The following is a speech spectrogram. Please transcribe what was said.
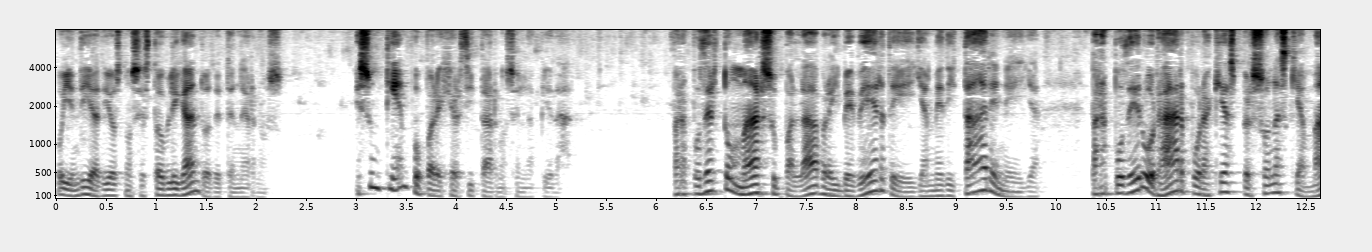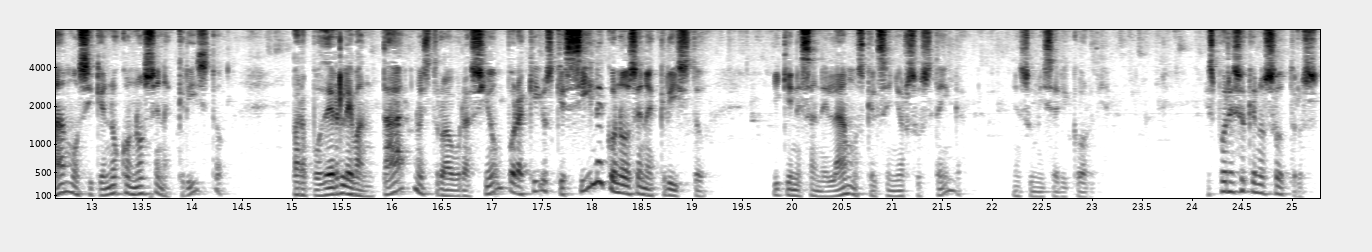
Hoy en día Dios nos está obligando a detenernos. Es un tiempo para ejercitarnos en la piedad, para poder tomar su palabra y beber de ella, meditar en ella, para poder orar por aquellas personas que amamos y que no conocen a Cristo, para poder levantar nuestra oración por aquellos que sí le conocen a Cristo y quienes anhelamos que el Señor sostenga en su misericordia. Es por eso que nosotros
